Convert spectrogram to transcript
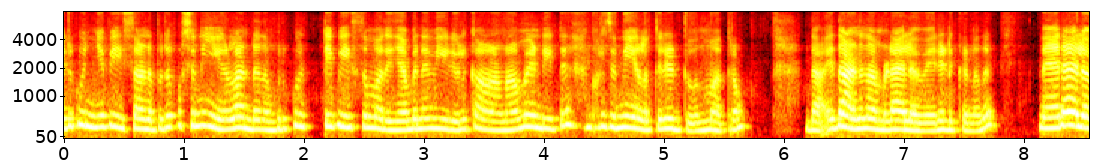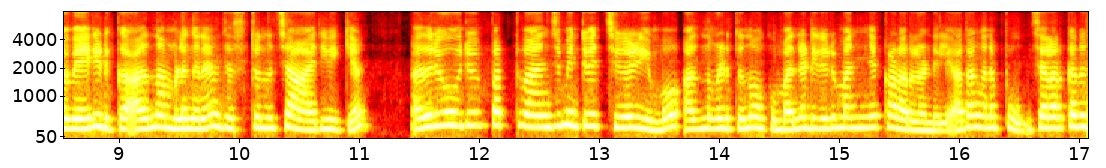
ഒരു കുഞ്ഞു പീസാണ് ഇപ്പോൾ ഇത് കുറച്ച് നീളമുണ്ട്. നമുക്കൊരു കുട്ടി പീസ് മതി. ഞാൻ പിന്നെ വീഡിയോയിൽ കാണാൻ വേണ്ടിയിട്ട് കുറച്ച് നീളത്തിൽ എടുത്തു എന്ന് മാത്രം. ഇതാ ഇതാണ് നമ്മുടെ അലോവേര എടുക്കുന്നത്. നേരെ അലോവേര എടുക്കുക. അത് നമ്മളിങ്ങനെ ജസ്റ്റ് ഒന്ന് ചാരി വയ്ക്കുക അതൊരു ഒരു പത്ത് പതിനഞ്ച് മിനിറ്റ് വെച്ച് കഴിയുമ്പോൾ അത് എടുത്ത് നോക്കുമ്പോൾ അതിന്റെ ഇടയിൽ ഒരു മഞ്ഞ കളർ കണ്ടില്ലേ? അതങ്ങനെ പോവും. ചിലർക്ക് അത്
